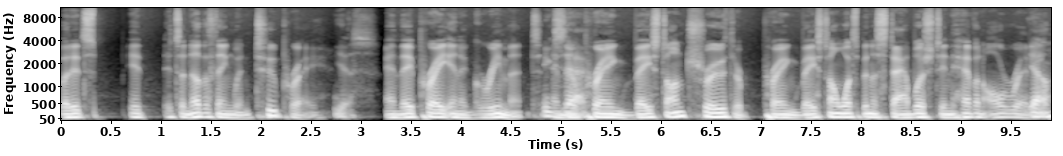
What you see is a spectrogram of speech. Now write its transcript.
but it's it it's another thing when two pray Yes. and they pray in agreement and they're praying based on truth they're praying based on what's been established in heaven already Yeah.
